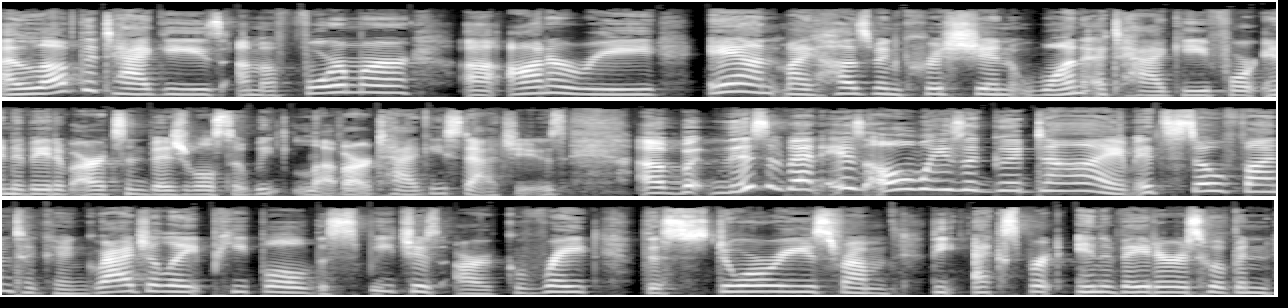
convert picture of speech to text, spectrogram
I love the TAGIEs. I'm a former uh, honoree, and my husband Christian won a TAGIE for Innovative Arts and Visuals, so we love our TAGIE statues. Uh, but this event is always a good time. It's so fun to congratulate people. The speeches are great. The stories from the expert innovators who have been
